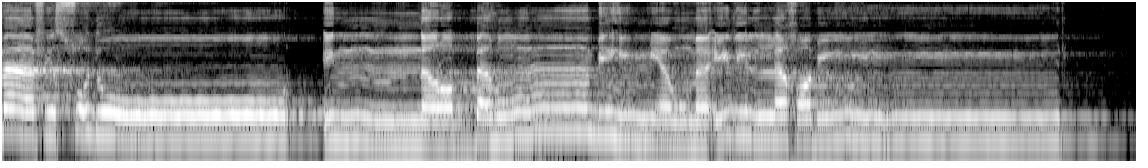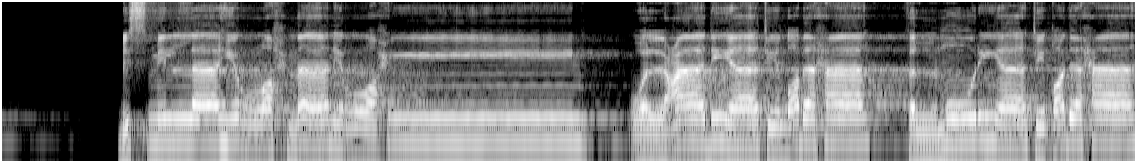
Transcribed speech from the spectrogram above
ما في الصدور. إن ربهم بهم يومئذ لخبير. بسم الله الرحمن الرحيم. والعاديات ضبحا فالموريات قدحا.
